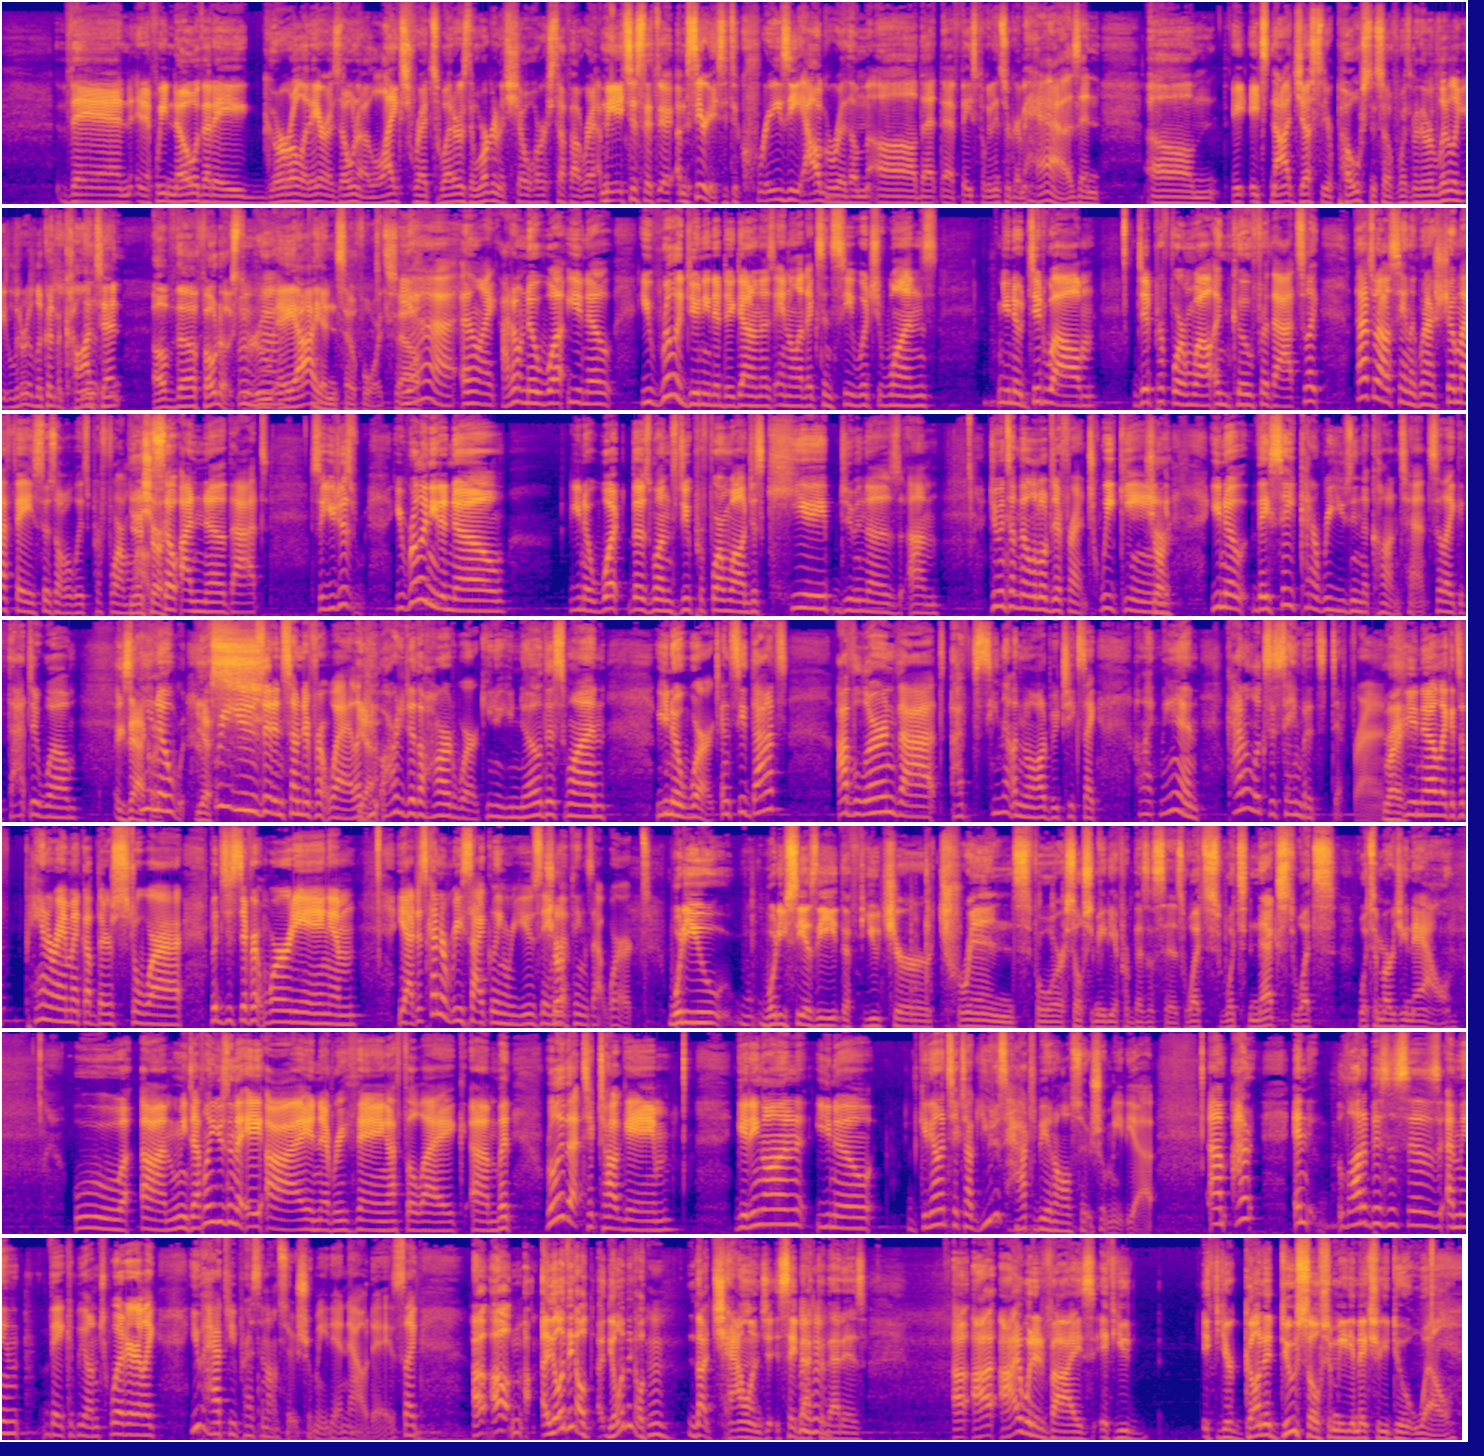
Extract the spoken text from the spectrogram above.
Then, and if we know that a girl in Arizona likes red sweaters, then we're going to show her stuff about red. I mean, it's just, it's, I'm serious. It's a crazy algorithm uh, that that Facebook and Instagram has, and um, it, it's not just their posts and so forth, but they're literally literally looking at the content of the photos through AI and so forth. So Mm-hmm. Yeah, and like I don't know what you know. You really do need to dig down on those analytics and see which ones, you know, did well, did perform well, and go for that. So like that's what I was saying. Like when I show my face, those always perform well. sure. So I know that. So you just you really need to know, you know, what those ones do perform well, and just keep doing those. Um, doing something a little different, tweaking. Sure. You know, they say kind of reusing the content. So like if that did well, Exactly. you know, Yes. reuse it in some different way. Like Yeah. you already did the hard work. You know, you know this one, you know, worked. And see, that's I've learned that I've seen that in a lot of boutiques. Like I'm like, man, kind of looks the same, but it's different. Right. You know, like it's a panoramic of their store, but just different wording and yeah, just kind of recycling, reusing Sure. the things that worked. What do you what do you see as the the future trends for social media for businesses? What's what's next? What's what's emerging now? Ooh, um, I mean, definitely using the AI and everything. I feel like, um, but really that TikTok game, getting on, you know, getting on TikTok, you just have to be on all social media. Um, I, and a lot of businesses, I mean, they could be on Twitter. Like, you have to be present on social media nowadays. Like, I'll, I'll, the only thing I'll the only thing I'll Mm. not challenge say back Mm-hmm. to that is uh, I I would advise if you if you're gonna do social media, make sure you do it well.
